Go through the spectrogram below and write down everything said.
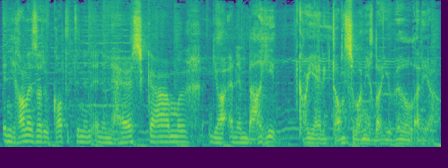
in Iran is dat ook altijd in een, in een huiskamer. Ja, en in België kan je eigenlijk dansen wanneer dat je wil. ja.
